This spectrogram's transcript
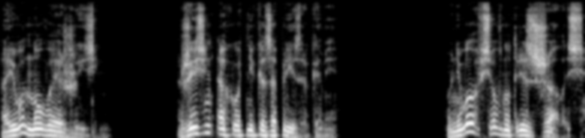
а его новая жизнь. Жизнь охотника за призраками. У него все внутри сжалось.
